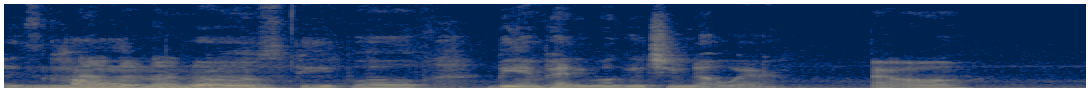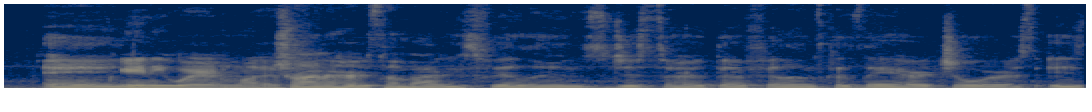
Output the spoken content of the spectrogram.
It's No, called no, no, no. rose people. Being petty will get you nowhere. At all, And anywhere in life. trying to hurt somebody's feelings just to hurt their feelings because they hurt yours is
